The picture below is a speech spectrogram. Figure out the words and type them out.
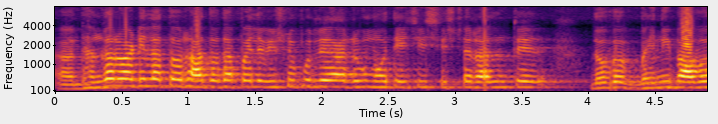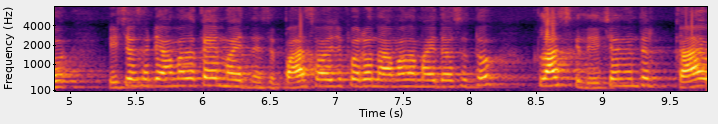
धनगरवाडीला तो राहत होता. पहिले विष्णुपुरीला रूम होती. याची सिस्टर अजून ते दोघं बहिणी भाव. याच्यासाठी आम्हाला काही माहीत नाही सर. पाच वाजेपर्यंत आम्हाला माहीत असं तो क्लास केले. याच्यानंतर काय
